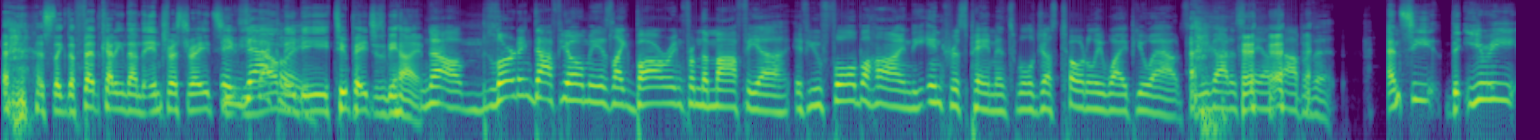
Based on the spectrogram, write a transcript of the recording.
it's like the Fed cutting down the interest rates. You, exactly. You now may be two pages behind. No, learning Dafyomi is like borrowing from the mafia. If you fall behind, the interest payments will just totally wipe you out. So you got to stay on top of it. And see, the eerie,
